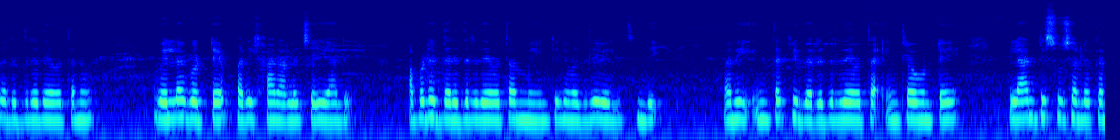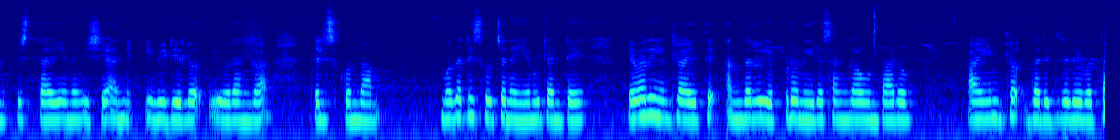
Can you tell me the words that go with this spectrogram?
దరిద్ర దేవతను వెళ్ళగొట్టే పరిహారాలు చేయాలి. అప్పుడే దరిద్ర దేవత మీ ఇంటిని వదిలి వెళుతుంది. మరి ఇంతకీ దరిద్ర దేవత ఇంట్లో ఉంటే ఎలాంటి సూచనలు కనిపిస్తాయి అనే విషయాన్ని ఈ వీడియోలో వివరంగా తెలుసుకుందాం. మొదటి సూచన ఏమిటంటే ఎవరి ఇంట్లో అయితే అందరూ ఎప్పుడు నీరసంగా ఉంటారో ఆ ఇంట్లో దరిద్ర దేవత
